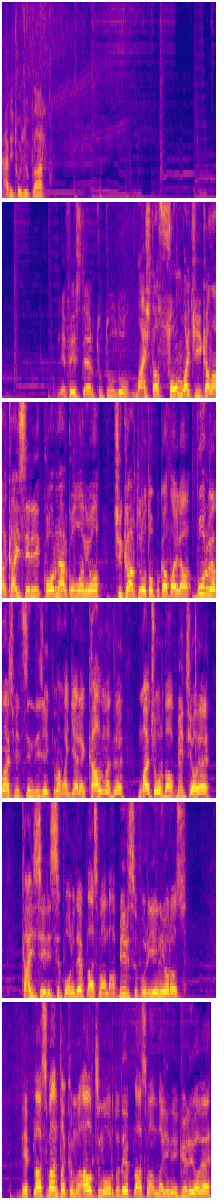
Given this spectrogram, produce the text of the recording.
Hadi çocuklar. Nefesler tutuldu. Maçta son dakikalar Kayseri korner kullanıyor. Çıkartın o topu kafayla. Vur ve maç bitsin diyecektim ama gerek kalmadı. Maç orada bitiyor ve Kayseri Sporu deplasmanda 1-0 yeniyoruz. Deplasman takımı Altın Ordu deplasmanda yine gülüyor ve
